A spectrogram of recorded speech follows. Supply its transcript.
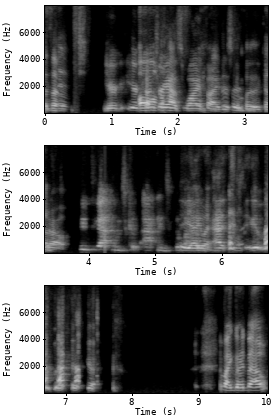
doesn't Your your country have house Wi-Fi just completely cut out. Ah, Yeah, you went, I- it was- yeah, am I good now?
